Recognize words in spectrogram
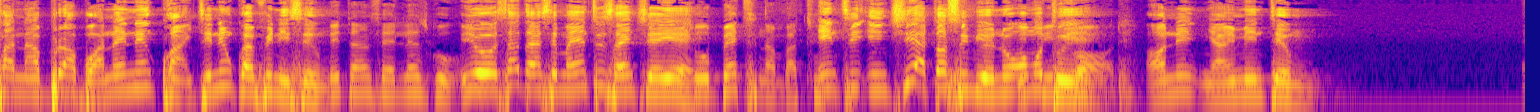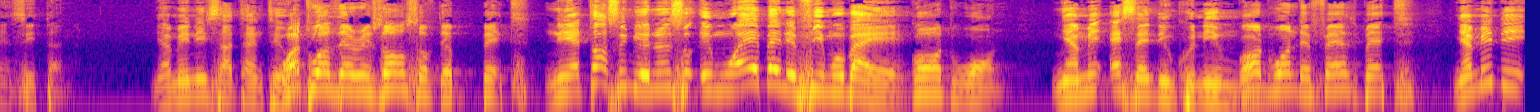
fa n'abrabɔ ana ne nkwa gye ne nkwa fi ne nsɛm Satan said, Let's go. yo satan sɛ ma yɛnto saa nkyerɛ yɛ So bet number two. enti nkyia a ɛtɔ so mmienu ɔmo to Between yɛ God. ɔne nyame ntam and Satan. What was the results of the bet? nea ɛtɔ so mmienu nso mmuaeɛ bɛ na fii mu baeɛ God won. nyame ɛsɛn de nkonim God won the first bet. nyame de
